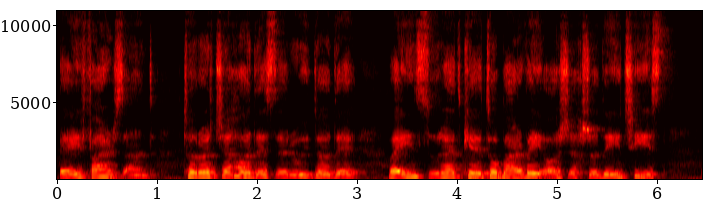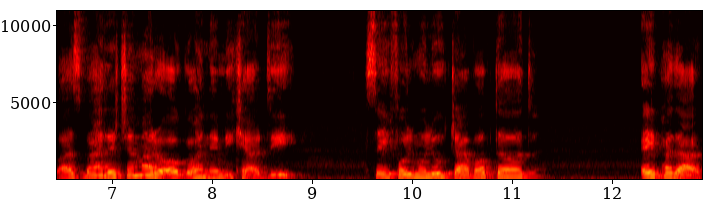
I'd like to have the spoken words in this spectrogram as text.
ای فرزند تو را چه حادثه روی داده؟ و این صورت که تو بر وی عاشق شده ای چیست و از بهر چه مرا آگاه نمی کردی؟ سیف الملوک جواب داد ای پدر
